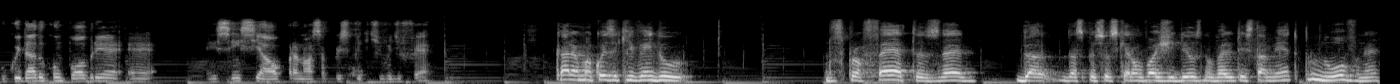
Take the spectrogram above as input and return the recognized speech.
o cuidado com o pobre é, é, é essencial para nossa perspectiva de fé. Cara, é uma coisa que vem do, dos profetas, né? Da, das pessoas que eram voz de Deus no Velho Testamento para o Novo, né?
